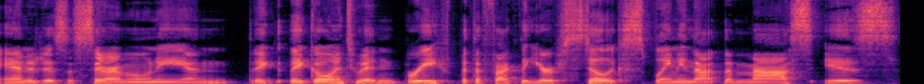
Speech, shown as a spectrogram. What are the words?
and it is a ceremony and they, they go into it in brief but the fact that you're still explaining that the mass is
